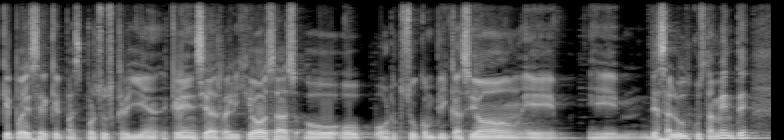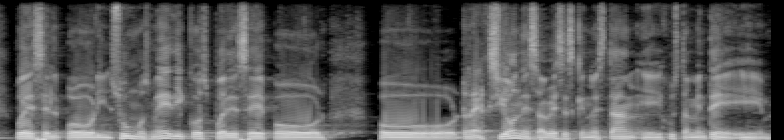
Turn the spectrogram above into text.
que puede ser que por sus creencias religiosas o, por su complicación eh, eh, de salud justamente, puede ser por insumos médicos, puede ser por por reacciones a veces que no están eh, justamente eh,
